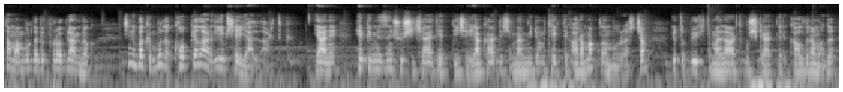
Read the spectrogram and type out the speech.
Tamam burada bir problem yok. Şimdi bakın burada kopyalar diye bir şey geldi artık. Yani hepimizin şu şikayet ettiği şey ya kardeşim ben videomu tek tek aramakla mı uğraşacağım? YouTube büyük ihtimalle artık bu şikayetleri kaldıramadı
